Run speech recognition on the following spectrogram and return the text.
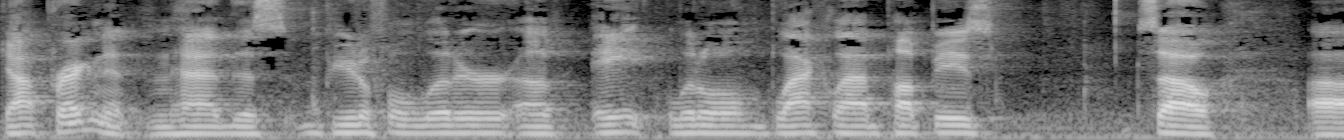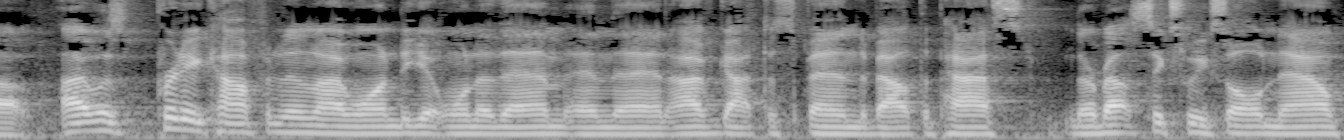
got pregnant and had this beautiful litter of eight little black lab puppies. So uh, I was pretty confident I wanted to get one of them, and then I've got to spend about the past, they're about six weeks old now,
